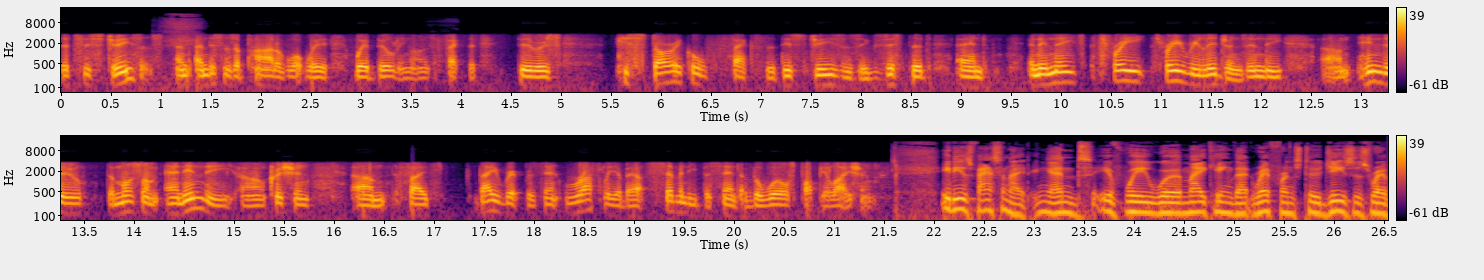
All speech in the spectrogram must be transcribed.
it's this Jesus. And, and this is a part of what we're, we're building on, is the fact that there is historical facts that this Jesus existed, and and in these three three religions, in the um, Hindu, the Muslim, and in the um, Christian um, faiths, they represent roughly about 70% of the world's population. It is fascinating, and if we were making that reference to Jesus' re-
